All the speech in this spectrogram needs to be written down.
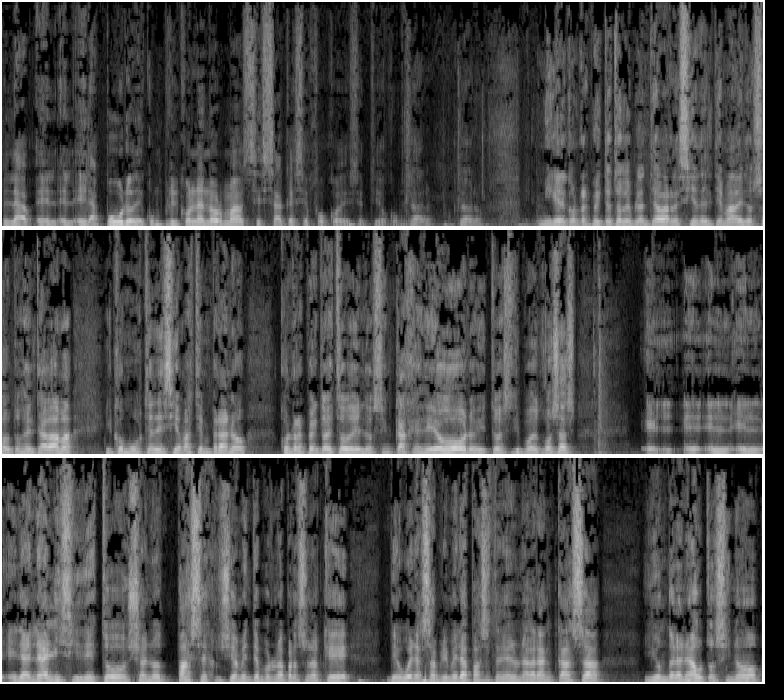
la- el, el- el apuro de cumplir con la norma se saca ese foco de sentido común. Claro, claro. Miguel, con respecto a esto que planteaba recién del tema de los autos de alta gama, y como usted decía más temprano, con respecto a esto de los encajes de oro y todo ese tipo de cosas, el, el- el- el análisis de esto ya no pasa exclusivamente por una persona que de buenas a primeras pasa a tener una gran casa y un gran auto, sino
